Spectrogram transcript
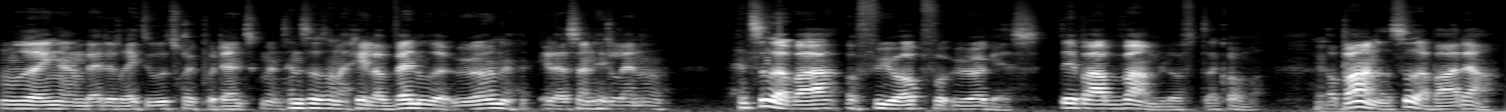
nu ved jeg ikke engang, om det er et rigtigt udtryk på dansk, men han sidder sådan og hælder vand ud af ørerne, eller sådan et eller andet. Han sidder bare og fyrer op for øregas. Det er bare varm luft, der kommer. Ja. Og barnet sidder bare der,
